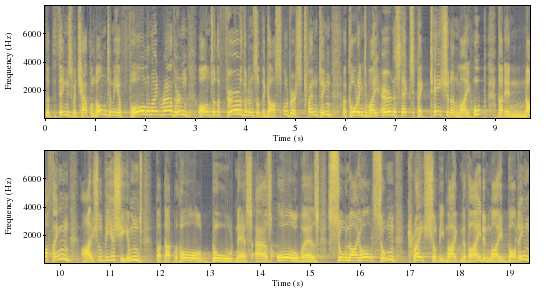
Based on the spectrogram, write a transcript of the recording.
that the things which happened unto me have fallen out rather unto the furtherance of the gospel. Verse 20, according to my earnest expectation and my hope that in nothing I shall be ashamed, but that with all boldness, as always, so now also Christ shall be magnified in my body,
